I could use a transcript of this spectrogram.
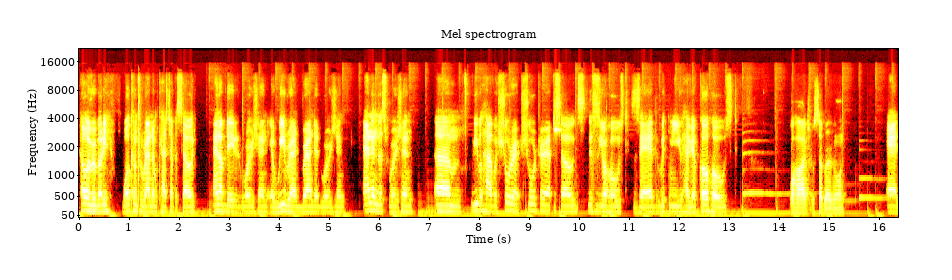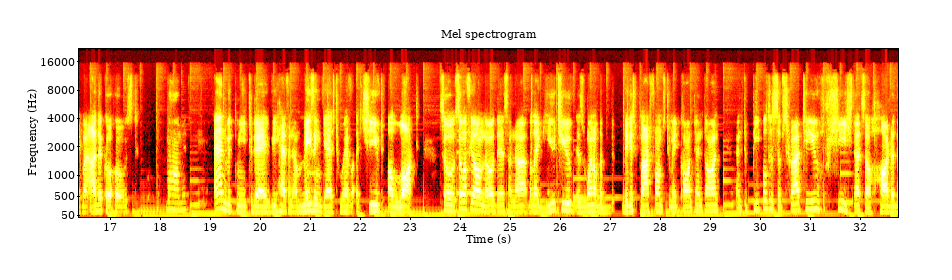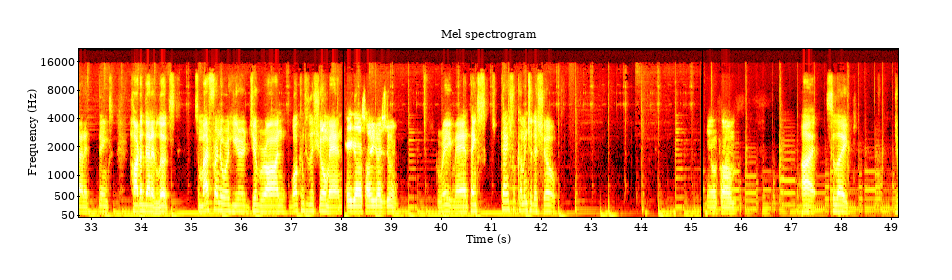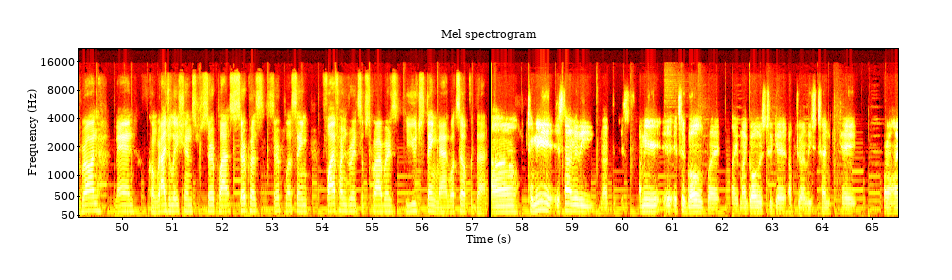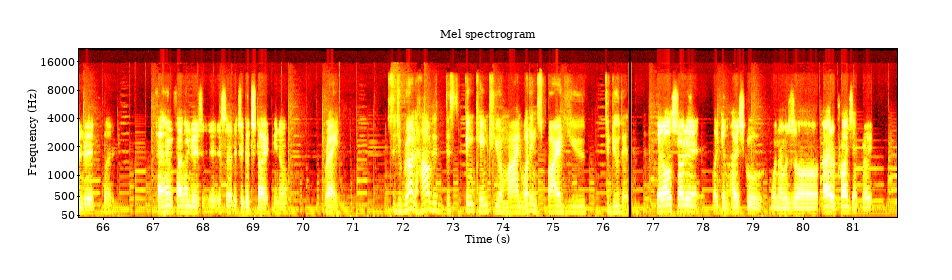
Hello, everybody. Welcome to Random Cast episode, an updated version, a rebranded version, and in this version, um, we will have a shorter, shorter episodes. This is your host Zed. With me, you have your co-host Wahaj. What's up, everyone? And my other co-host Mohammed. And with me today, we have an amazing guest who have achieved a lot. So some of y'all know this or not, but like YouTube is one of the b- biggest platforms to make content on, and to people to subscribe to you, sheesh, that's a harder than it thinks, harder than it looks. So my friend over here, Gibran, welcome to the show, man. Hey guys, how you guys doing? Great, man. Thanks, thanks for coming to the show. No problem. Alright, so like, Gibran, man, congratulations, surplus, surplus, surplusing 500 subscribers, huge thing, man. What's up with that? Uh, to me, it's not really not. It's, I mean, it, it's a goal, but like my goal is to get up to at least 10k or 100. But 500, 500 is it's a it's a good start, you know. Right. So Gibran, how did this thing came to your mind? What inspired you to do this? It all started like in high school when I was uh I had a project, right?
